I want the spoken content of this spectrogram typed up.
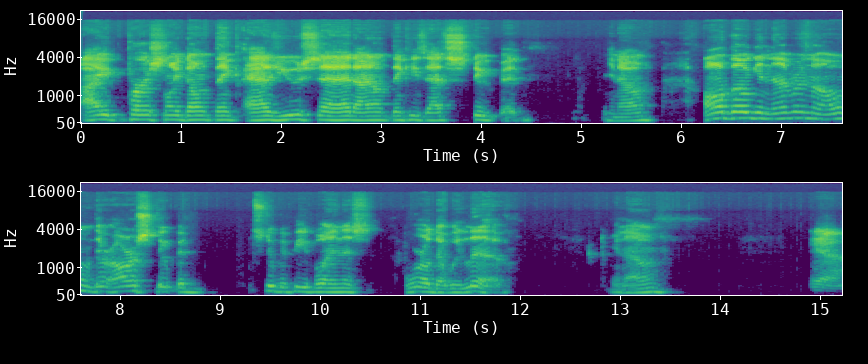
I personally don't think, as you said, I don't think he's that stupid. You know, although you never know, there are stupid, stupid people in this world that we live. You know. Yeah.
